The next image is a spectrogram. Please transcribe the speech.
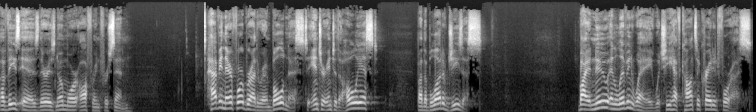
of these is, there is no more offering for sin. Having therefore, brethren, boldness to enter into the holiest by the blood of Jesus, by a new and living way which he hath consecrated for us,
